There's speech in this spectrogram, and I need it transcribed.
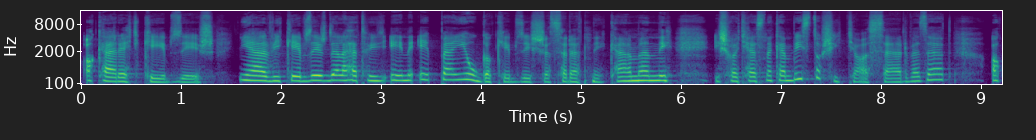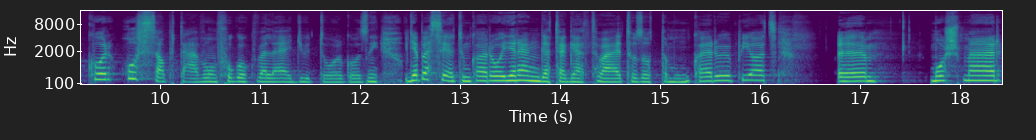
akár egy képzés, nyelvi képzés, de lehet, hogy én éppen joga képzésre szeretnék elmenni, és hogyha ezt nekem biztosítja a szervezet, akkor hosszabb távon fogok vele együtt dolgozni. Ugye beszéltünk arról, hogy rengeteget változott a munkaerőpiac, most már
